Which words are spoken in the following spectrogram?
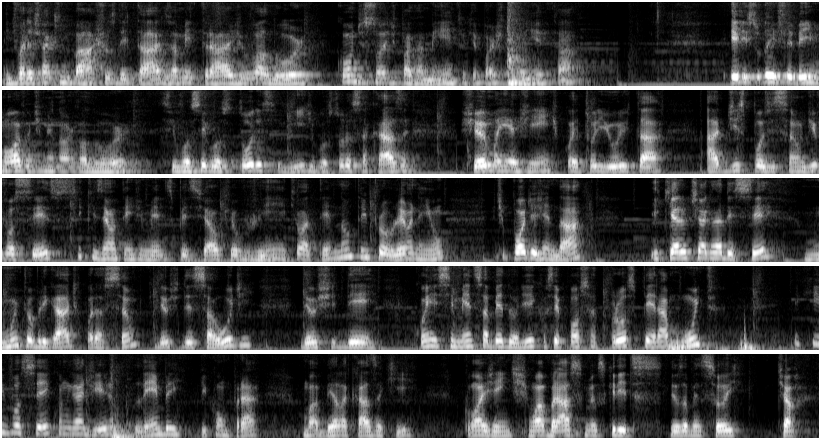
A gente vai deixar aqui embaixo os detalhes, a metragem, o valor, condições de pagamento, aqui a parte do banheiro, tá? Ele estuda receber imóvel de menor valor. Se você gostou desse vídeo, gostou dessa casa, chama aí a gente. Corretor Yuri está à disposição de vocês. Se quiser um atendimento especial que eu venha, que eu atendo, não tem problema nenhum. A gente pode agendar. E quero te agradecer. Muito obrigado de coração. Que Deus te dê saúde, Deus te dê conhecimento, sabedoria, que você possa prosperar muito. E que você, quando ganhar dinheiro, lembre de comprar uma bela casa aqui com a gente. Um abraço, meus queridos. Deus abençoe. Tchau.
